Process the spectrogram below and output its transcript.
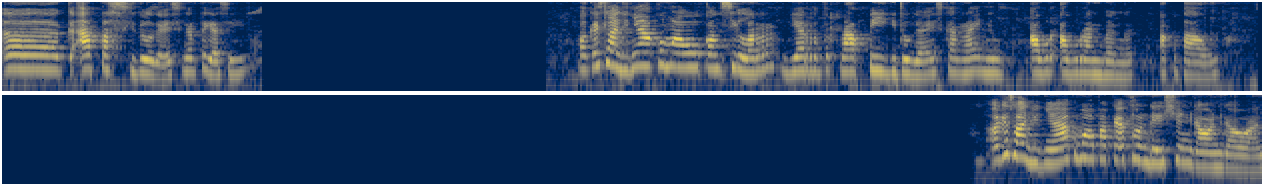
uh, ke atas gitu loh guys. Ngerti gak sih? Oke, selanjutnya aku mau concealer biar rapi gitu guys karena ini awur-awuran banget. Aku tahu. Oke selanjutnya aku mau pakai foundation kawan-kawan.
